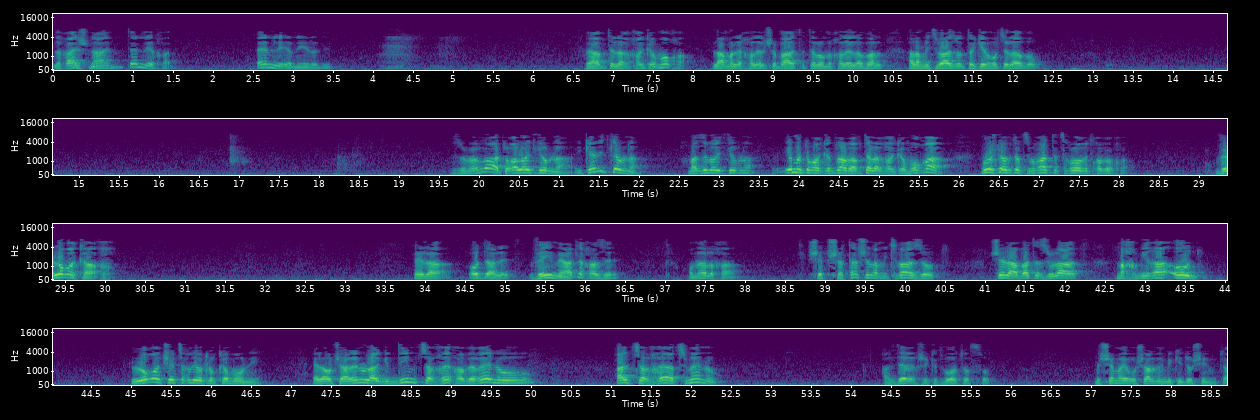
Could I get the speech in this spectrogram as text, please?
לך יש שניים, תן לי אחד. אין לי אני ילדים. ואהבת לרעך כמוך. למה לחלל שבת אתה לא מחלל, אבל על המצווה הזאת אתה כן רוצה לעבור? אז הוא אומר, לא, התורה לא התכוונה. היא כן התכוונה. מה זה לא התכוונה? אם התורה כתבה ואהבת לרעך כמוך, כמו שאתה אוהב את עצמך, אתה צריך לאהוב את חברך. ולא רק כך, אלא עוד ד', ואם מעט לך זה, אומר לך שפשטה של המצווה הזאת, של אהבת הזולת, מחמירה עוד. לא רק שצריך להיות לו כמוני, אלא עוד שעלינו להקדים צרכי חברנו על צרכי עצמנו. על דרך שכתבו התוספות. בשם הירושלמים בקידוש ש"כ,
